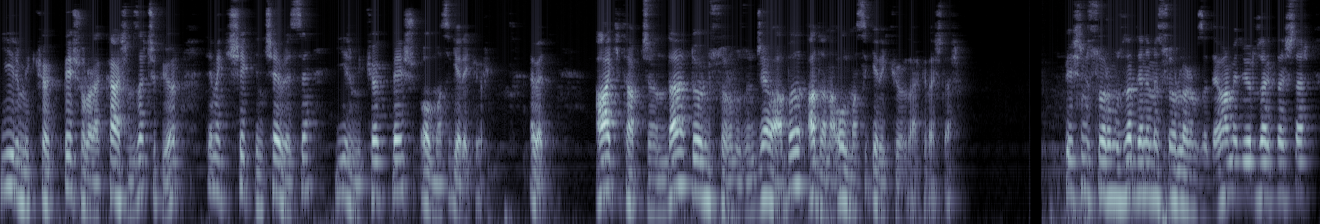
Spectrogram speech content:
20 kök 5 olarak karşımıza çıkıyor. Demek ki şeklin çevresi 20 kök 5 olması gerekiyor. Evet. A kitapçığında 4. sorumuzun cevabı Adana olması gerekiyordu arkadaşlar. 5. sorumuzda deneme sorularımıza devam ediyoruz arkadaşlar.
